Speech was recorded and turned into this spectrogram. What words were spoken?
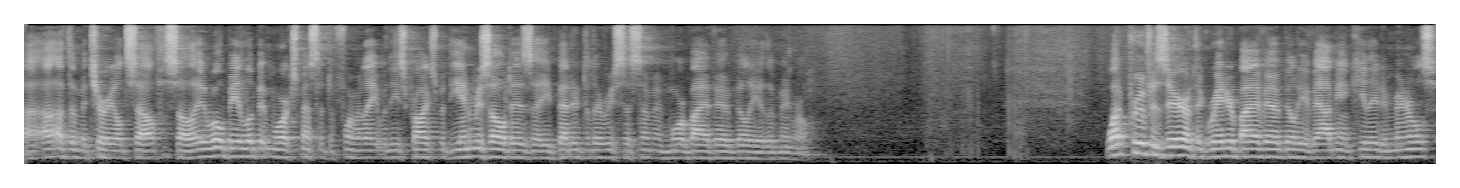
of the material itself. So it will be a little bit more expensive to formulate with these products, but the end result is a better delivery system and more bioavailability of the mineral. What proof is there of the greater bioavailability of Albion chelated minerals?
